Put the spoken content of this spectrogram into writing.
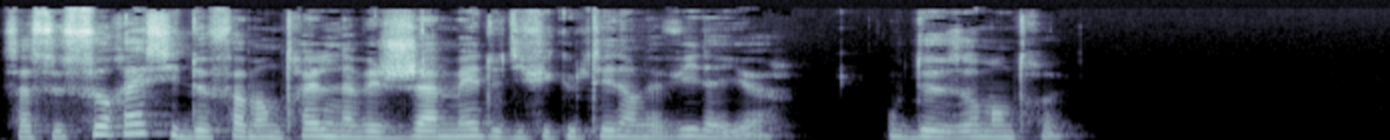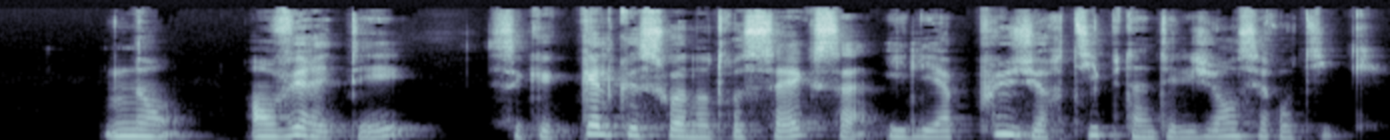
Ça se saurait si deux femmes entre elles n'avaient jamais de difficultés dans la vie d'ailleurs, ou deux hommes entre eux. Non, en vérité, c'est que quel que soit notre sexe, il y a plusieurs types d'intelligence érotique.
